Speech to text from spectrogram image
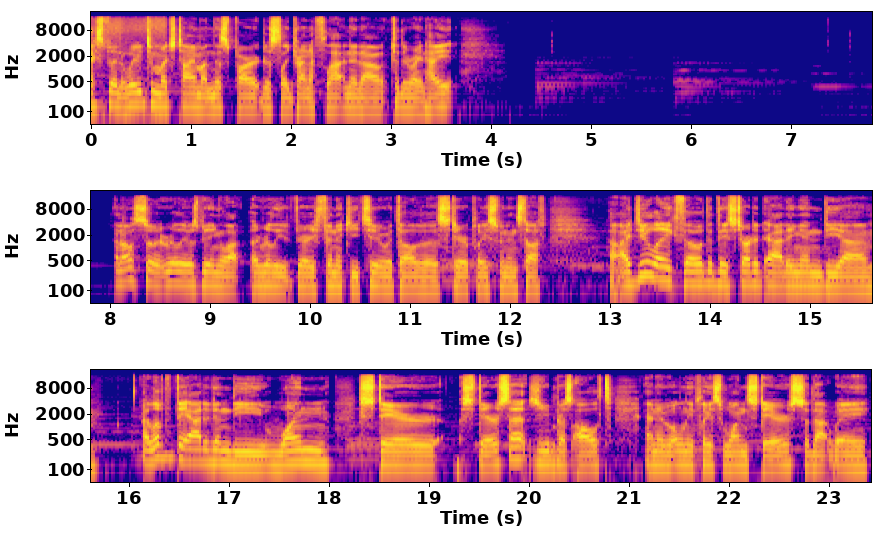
I spent way too much time on this part, just like trying to flatten it out to the right height. And also, it really was being a lot, uh, really very finicky too with all the stair placement and stuff. Uh, I do like though that they started adding in the. Um, I love that they added in the one stair stair set, so you can press Alt and it will only place one stair, so that way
